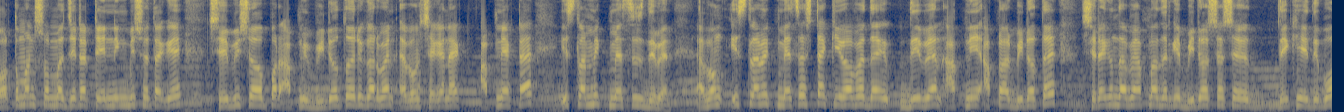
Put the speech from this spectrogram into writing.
বর্তমান সময়ে যেটা ট্রেন্ডিং বিষয় থাকে, সেই বিষয়ের উপর আপনি ভিডিও তৈরি করবেন এবং সেখানে আপনি একটা ইসলামিক মেসেজ দিবেন। এবং ইসলামিক মেসেজটা কীভাবে দিবেন আপনি আপনার ভিডিওতে, সেটা কিন্তু আমি আপনাদেরকে ভিডিও শেষে দেখিয়ে দেবো।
